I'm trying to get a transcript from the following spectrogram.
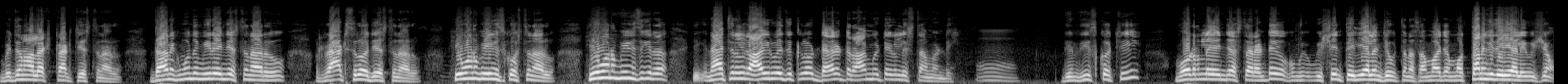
మిథనాల్ ఎక్స్ట్రాక్ట్ చేస్తున్నారు. దానికి ముందు మీరేం చేస్తున్నారు? ర్యాట్స్లో చేస్తున్నారు. హ్యూమన్ బీయింగ్స్కి వస్తున్నారు. హ్యూమన్ బీయింగ్స్కి న్యాచురల్గా ఆయుర్వేదిక్లో డైరెక్ట్ రా మెటీరియల్ ఇస్తామండి. దీన్ని తీసుకొచ్చి మోడర్న్లో ఏం చేస్తారంటే ఒక విషయం తెలియాలని చెబుతున్న సమాజం మొత్తానికి తెలియాలి ఈ విషయం.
